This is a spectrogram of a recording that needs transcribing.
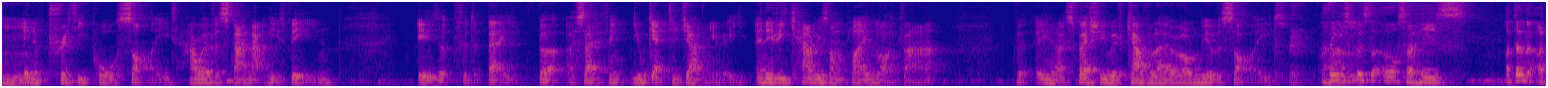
Mm. in a pretty poor side, however standout he's been, is up for debate. But I say I think you'll get to January, and if he carries on playing like that, but, you know, especially with Cavaleiro on the other side, I think it's um, because also he's. I don't know. I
